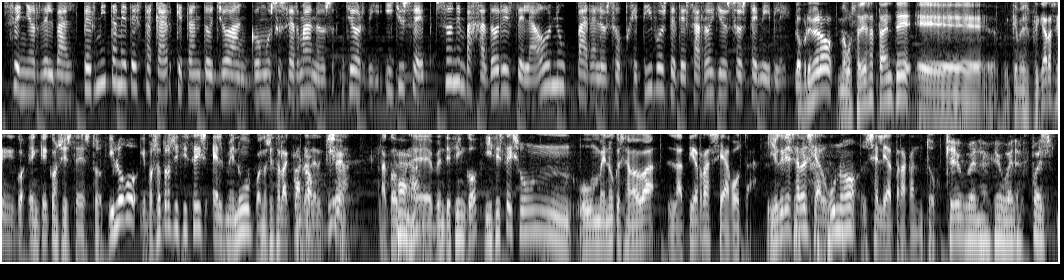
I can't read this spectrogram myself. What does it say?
Señor Del Val, permítame destacar que tanto Joan como sus hermanos Jordi y Josep son embajadores de la ONU para los Objetivos de Desarrollo Sostenible. Lo primero, me gustaría exactamente eh, que me explicaras en, qué- en qué consiste esto. Y luego, que vosotros hicisteis el menú cuando se hizo la cumbre COP, del clima, sí. la COP Ajá. eh, 25, hicisteis un, un menú que se llamaba La Tierra se agota. Y yo quería saber si alguno se le Qué bueno, qué bueno. Pues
